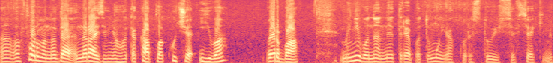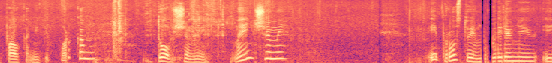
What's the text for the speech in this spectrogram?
Е, Форма наразі в нього така плакуча іва, верба. Мені вона не треба, тому я користуюся всякими палками підпорками, довшими, меншими. І просто йому вирівняю і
